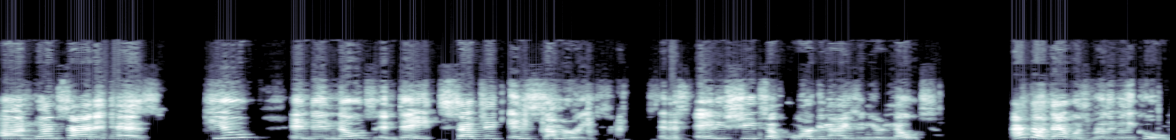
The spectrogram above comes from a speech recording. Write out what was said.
on one side it has Q and then notes and date, subject, and summary. And it's 80 sheets of organizing your notes. I thought that was really, really cool.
